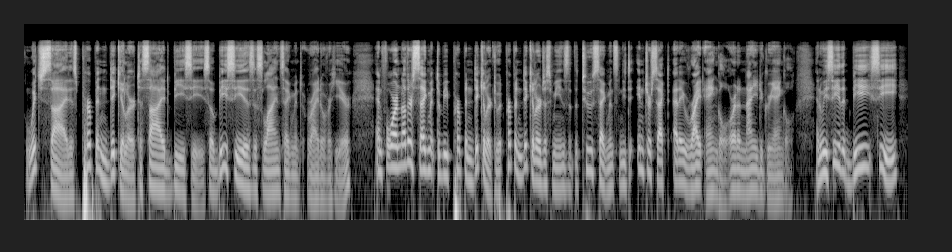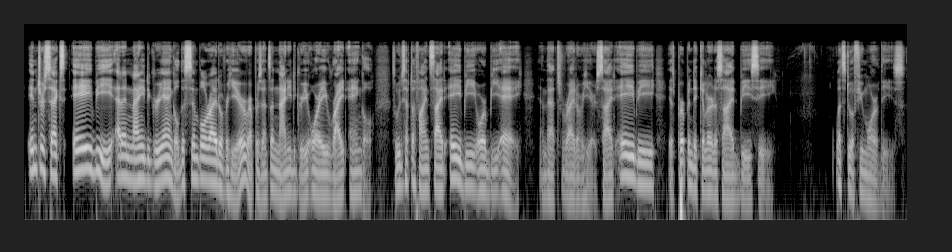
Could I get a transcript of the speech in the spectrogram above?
which side is perpendicular to side BC. So BC is this line segment right over here. And for another segment to be perpendicular to it, perpendicular just means that the two segments need to intersect at a right angle or at a 90 degree angle. And we see that BC intersects AB at a 90 degree angle. This symbol right over here represents a 90 degree or a right angle. So we just have to find side AB or BA. And that's right over here. Side AB is perpendicular to side BC. Let's do a few more of these.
